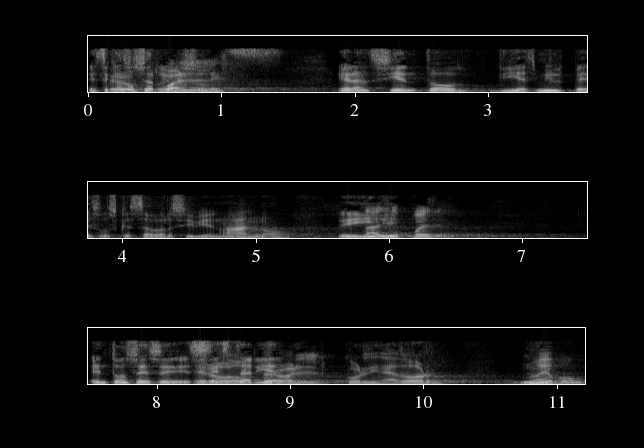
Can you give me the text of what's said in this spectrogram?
Este caso se revisó. es? Eran 110 mil pesos que estaba recibiendo. Ah, no. Nadie puede. Entonces se estaría. Pero el coordinador nuevo.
